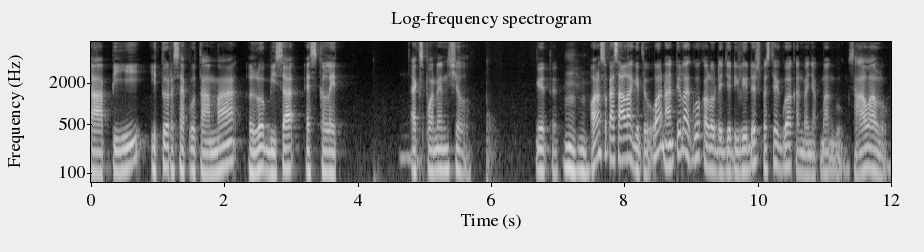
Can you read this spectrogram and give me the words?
tapi itu resep utama lo bisa escalate. Exponential. Gitu. Orang suka salah gitu. Wah nantilah gue kalau udah jadi leaders pasti gue akan banyak manggung. Salah lo.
